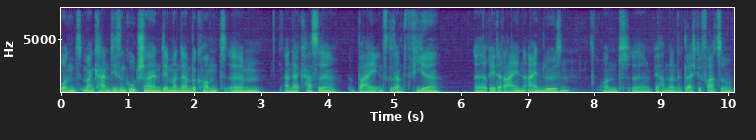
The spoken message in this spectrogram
Und man kann diesen Gutschein, den man dann bekommt, ähm, an der Kasse bei insgesamt vier äh, Reedereien einlösen. Und äh, wir haben dann gleich gefragt, so,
